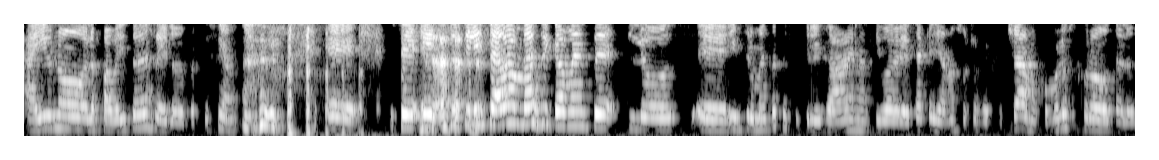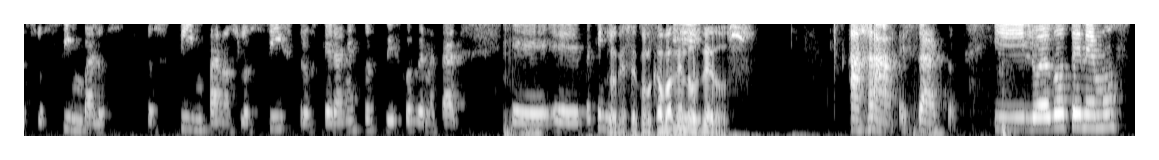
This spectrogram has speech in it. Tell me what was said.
hay uno de los favoritos de Rey, lo de percusión. se, utilizaban básicamente los instrumentos que se utilizaban en la antigua Grecia, que ya nosotros escuchamos, como los crótalos, los címbalos, los tímpanos, los cistros, que eran estos discos de metal eh, eh, pequeños. Lo que se colocaban en los dedos. Ajá, exacto. Y luego tenemos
